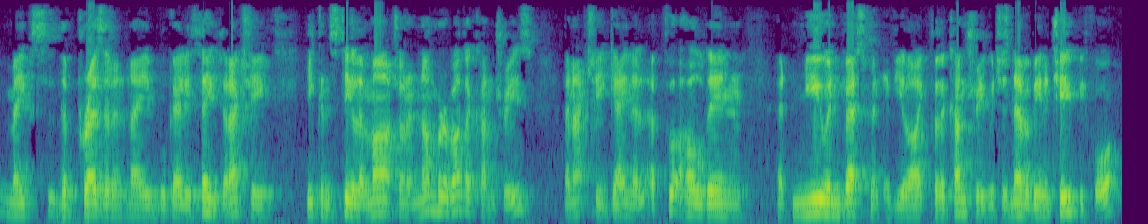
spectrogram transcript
makes the president, Nayib Bukele, think that actually he can steal a march on a number of other countries and actually gain a, a foothold in a new investment, if you like, for the country, which has never been achieved before.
